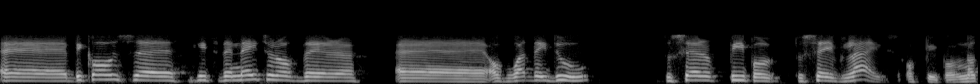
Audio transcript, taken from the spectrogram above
uh, because uh, it's the nature of their uh, of what they do to serve people, to save lives of people, not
